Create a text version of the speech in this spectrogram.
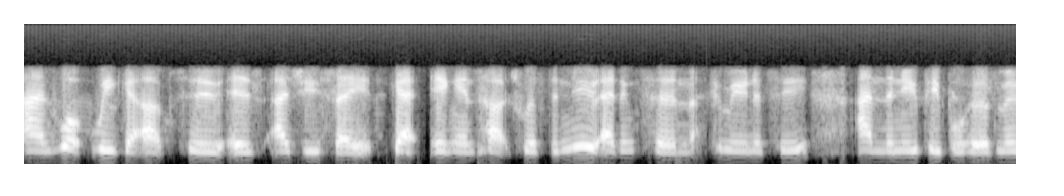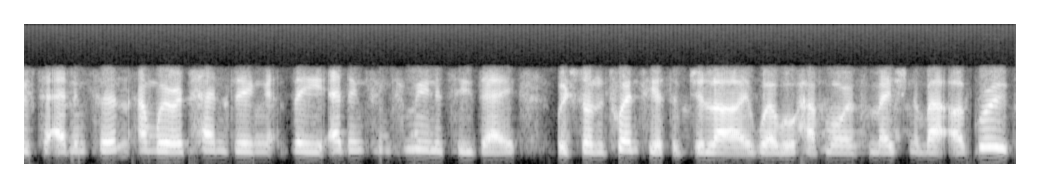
and what we get up to is, as you say, getting in touch with the new Eddington community and the new people who have moved to Eddington. And we're attending the Eddington Community Day, which is on the 20th of July, where we'll have more information about our group.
